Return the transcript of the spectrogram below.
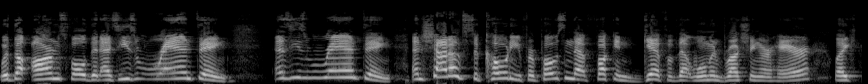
with the arms folded as he's ranting as he's ranting. And shout outs to Cody for posting that fucking gif of that woman brushing her hair. Like,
